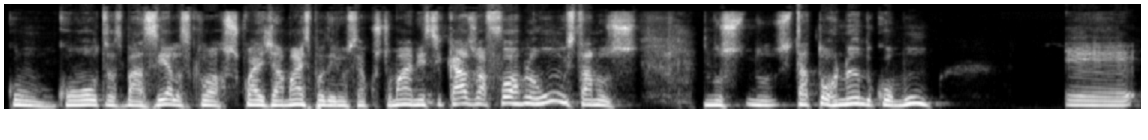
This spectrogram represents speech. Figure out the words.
com, com outras bazelas com as quais jamais poderiam se acostumar. Nesse caso, a Fórmula 1 está nos, nos, nos está tornando comum é,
